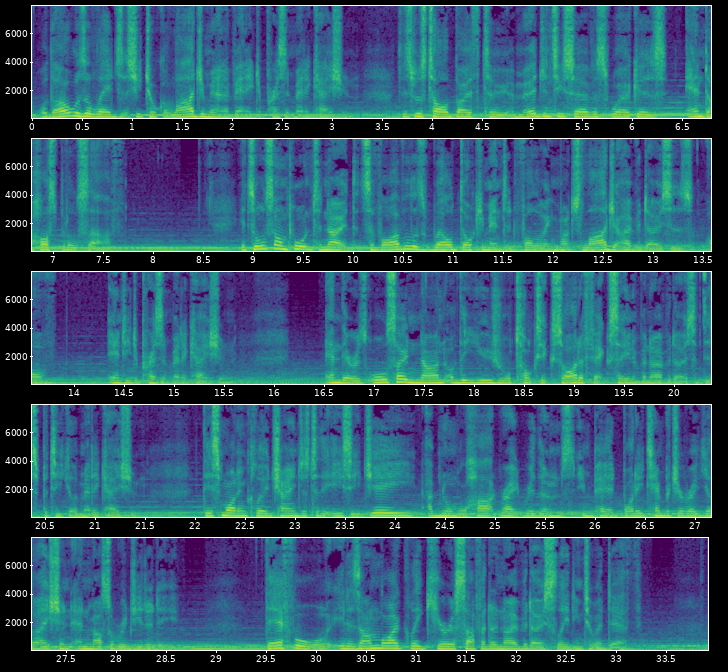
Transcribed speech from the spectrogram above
Although it was alleged that she took a large amount of antidepressant medication, this was told both to emergency service workers and to hospital staff. It's also important to note that survival is well documented following much larger overdoses of antidepressant medication. And there is also none of the usual toxic side effects seen of an overdose of this particular medication. This might include changes to the ECG, abnormal heart rate rhythms, impaired body temperature regulation, and muscle rigidity. Therefore, it is unlikely Kira suffered an overdose leading to her death.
